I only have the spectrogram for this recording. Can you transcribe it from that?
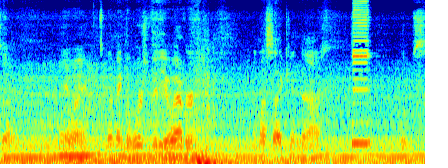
So, anyway, it's going to make the worst video ever unless I can, uh, oops.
